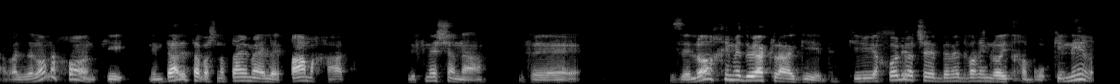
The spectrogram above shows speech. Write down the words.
אבל זה לא נכון, כי נמדדת בשנתיים האלה פעם אחת, לפני שנה, וזה לא הכי מדויק להגיד, כי יכול להיות שבאמת דברים לא יתחברו. כי ניר,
